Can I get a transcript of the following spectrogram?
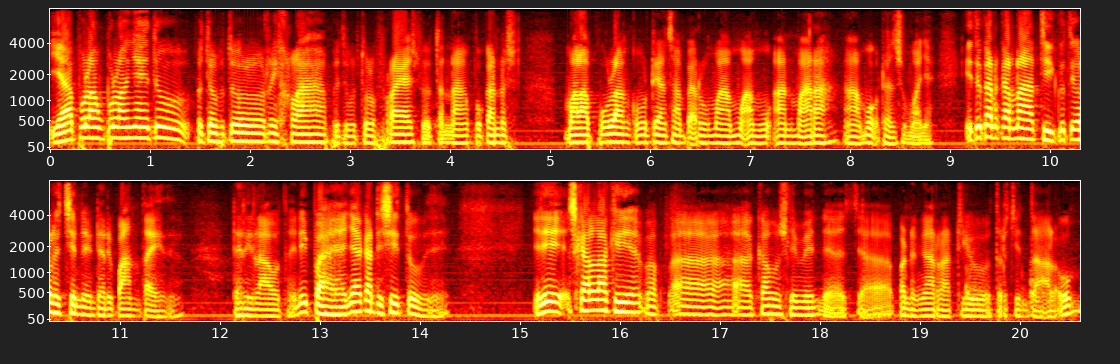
ya pulang-pulangnya itu betul-betul rikhlah, betul-betul fresh, betul tenang, bukan terus malah pulang kemudian sampai rumah amuan marah, ngamuk dan semuanya. Itu kan karena diikuti oleh jin yang dari pantai itu, dari laut. Ini bahayanya kan di situ. Jadi sekali lagi ya Bapak uh, kaum muslimin ya, ya pendengar radio tercinta Al-Um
